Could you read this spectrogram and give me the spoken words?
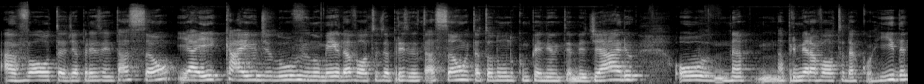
a volta de apresentação e aí cai o dilúvio no meio da volta de apresentação e está todo mundo com pneu intermediário ou na, na, primeira volta da corrida.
